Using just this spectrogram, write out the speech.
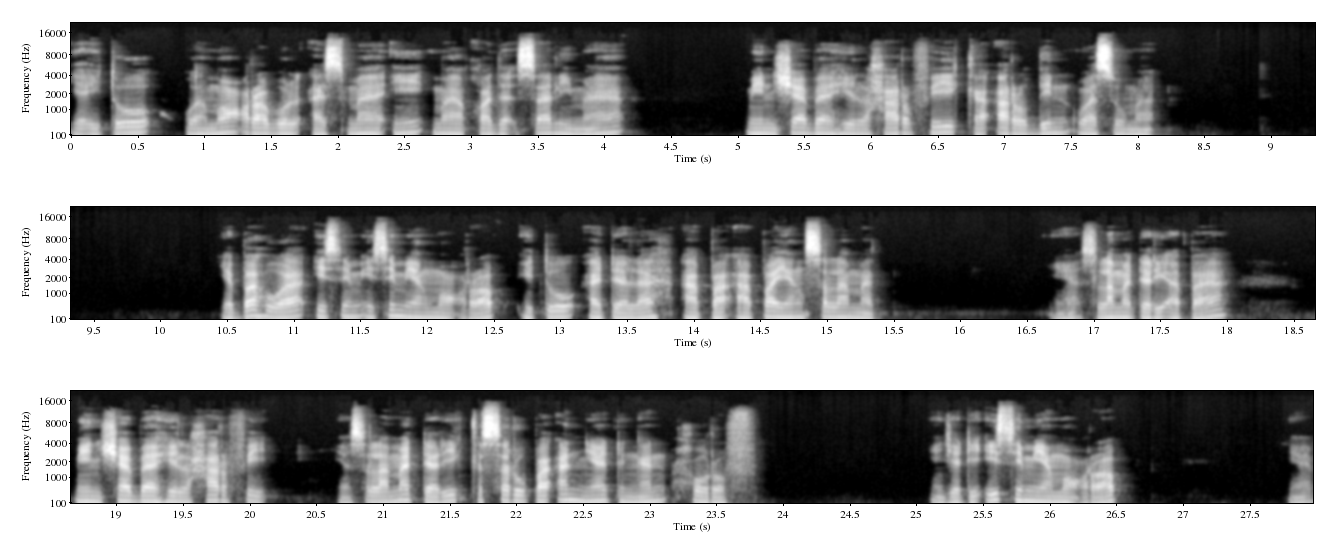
yaitu wa mu'rabul asma'i ma qad salima min syabahil harfi ka ardin wa suma' ya bahwa isim-isim yang mu'rab itu adalah apa-apa yang selamat. Ya, selamat dari apa? Min syabahil harfi. Ya, selamat dari keserupaannya dengan huruf. Ya, jadi isim yang mu'rab ya,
